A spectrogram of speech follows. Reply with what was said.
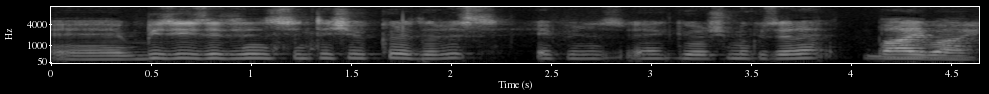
Ee, bizi izlediğiniz için teşekkür ederiz. Hepinize görüşmek üzere. Bay bay.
